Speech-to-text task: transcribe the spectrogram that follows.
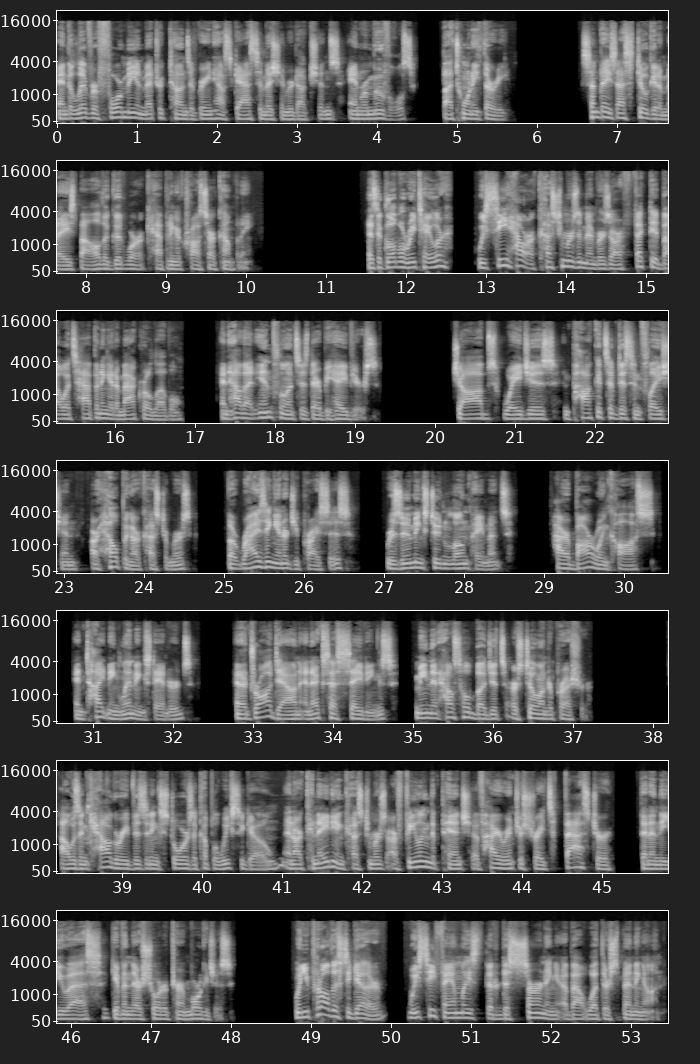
and deliver 4 million metric tons of greenhouse gas emission reductions and removals by 2030. Some days I still get amazed by all the good work happening across our company. As a global retailer, we see how our customers and members are affected by what's happening at a macro level and how that influences their behaviors. Jobs, wages, and pockets of disinflation are helping our customers, but rising energy prices, resuming student loan payments, higher borrowing costs, and tightening lending standards, and a drawdown and excess savings mean that household budgets are still under pressure. I was in Calgary visiting stores a couple of weeks ago, and our Canadian customers are feeling the pinch of higher interest rates faster than in the US, given their shorter term mortgages. When you put all this together, we see families that are discerning about what they're spending on.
